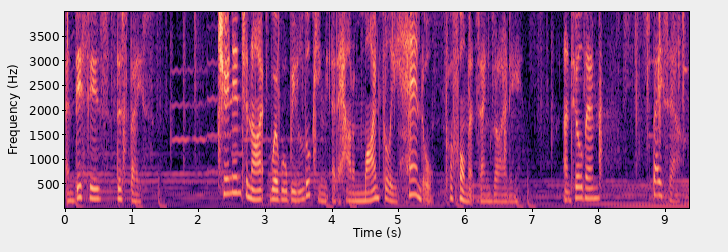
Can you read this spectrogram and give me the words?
and this is The Space. Tune in tonight where we'll be looking at how to mindfully handle performance anxiety. Until then, space out.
